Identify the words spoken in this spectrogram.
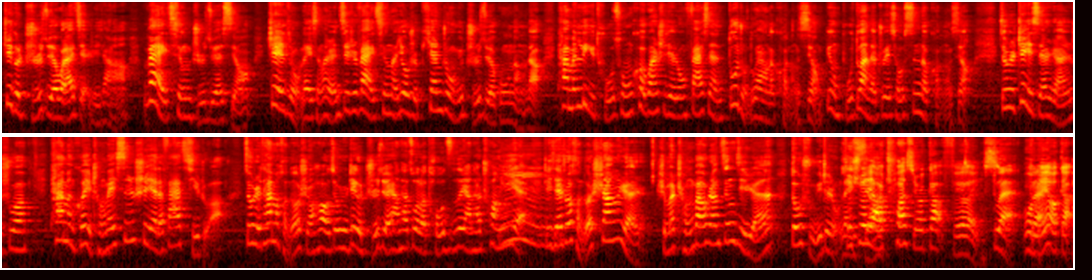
这个直觉我来解释一下啊，外倾直觉型这种类型的人，既是外倾的，又是偏重于直觉功能的。他们力图从客观世界中发现多种多样的可能性，并不断的追求新的可能性。就是这些人说，他们可以成为新事业的发起者。就是他们很多时候就是这个直觉让他做了投资，让他创业。这些说很多商人、什么承包商、经纪人都属于这种类型。就说要 trust your gut feelings。对，我没有 gut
